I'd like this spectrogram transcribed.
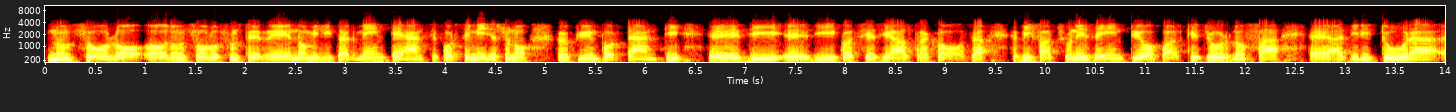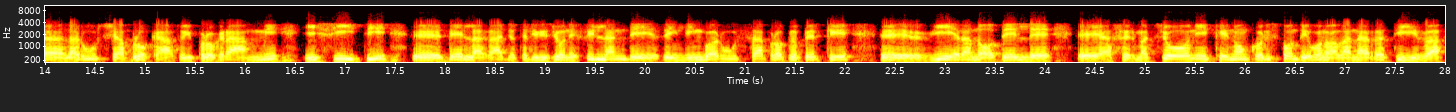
non solo, oh, non solo sul terreno militarmente, anzi forse i media sono eh, più importanti eh, di, eh, di, qualsiasi altra cosa. Vi faccio un esempio, qualche giorno fa eh, addirittura eh, la Russia ha bloccato i programmi, i siti eh, della radio televisione finlandese in lingua russa proprio perché vi erano delle affermazioni informazioni che non corrispondevano alla narrativa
